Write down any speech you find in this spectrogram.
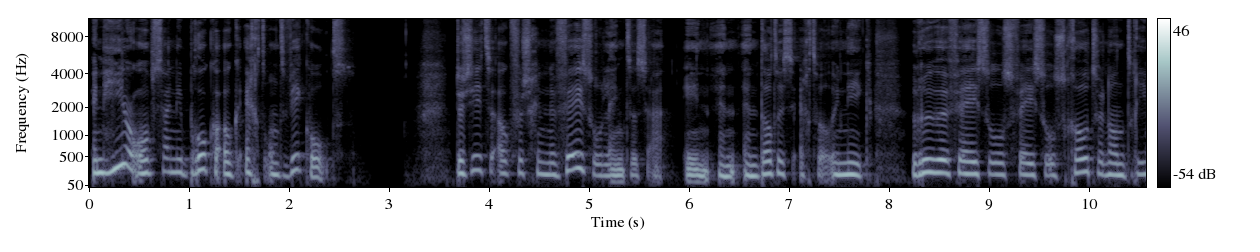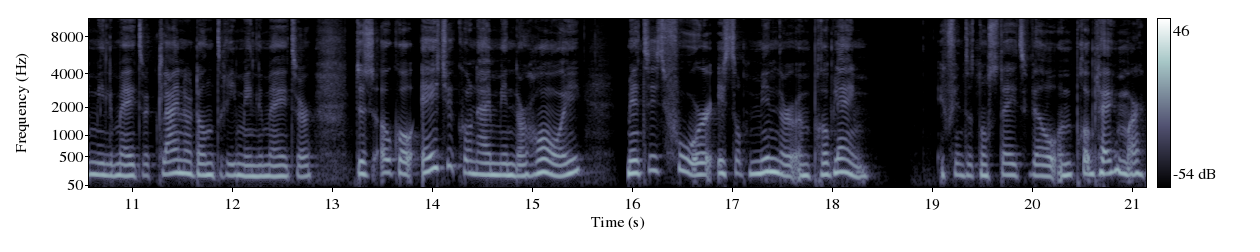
En hierop zijn die brokken ook echt ontwikkeld. Er zitten ook verschillende vezellengtes in en, en dat is echt wel uniek. Ruwe vezels, vezels groter dan 3 mm, kleiner dan 3 mm. Dus ook al eet je konijn minder hooi, met dit voer is dat minder een probleem. Ik vind het nog steeds wel een probleem, maar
